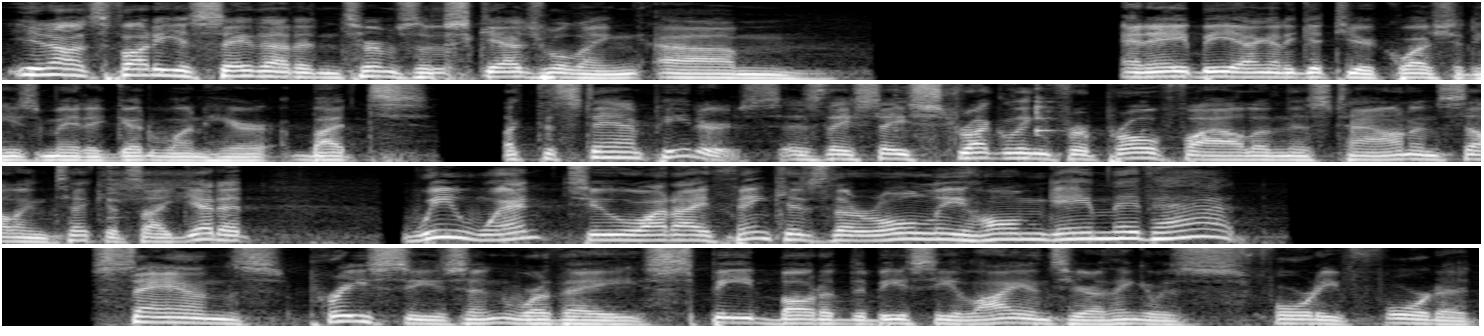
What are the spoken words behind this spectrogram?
You know, it's funny you say that in terms of scheduling. Um, and AB, I'm going to get to your question. He's made a good one here, but like the Stampeders, as they say, struggling for profile in this town and selling tickets. I get it. We went to what I think is their only home game they've had. Sans preseason, where they speedboated the BC Lions here. I think it was 44 to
